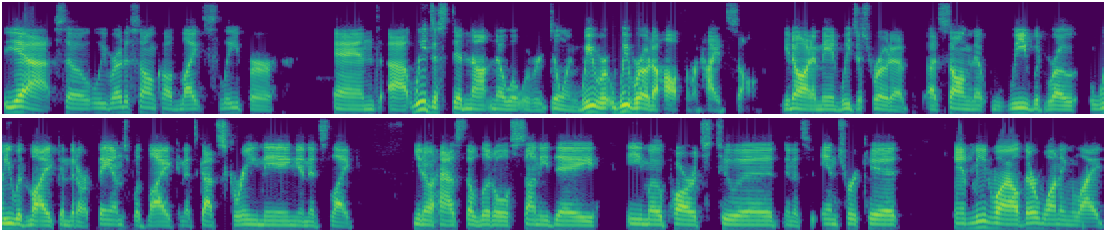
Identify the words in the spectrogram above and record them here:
Yeah, so we wrote a song called Light Sleeper, and uh, we just did not know what we were doing. We were we wrote a Hawthorne Heights song. You know what I mean? We just wrote a, a song that we would wrote we would like and that our fans would like, and it's got screaming and it's like, you know, has the little sunny day emo parts to it and it's intricate. And meanwhile, they're wanting like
